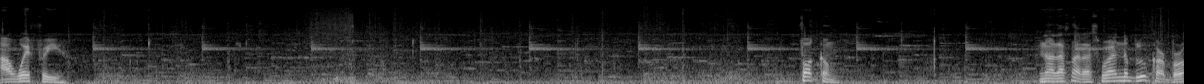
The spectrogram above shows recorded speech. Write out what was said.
I'll wait for you. Fuck him. No, that's not us. We're in the blue car, bro.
